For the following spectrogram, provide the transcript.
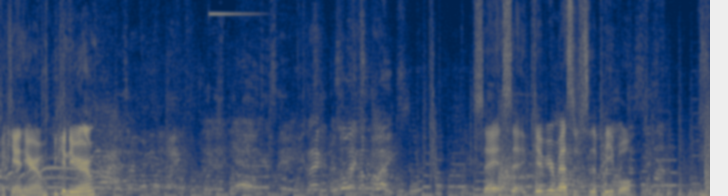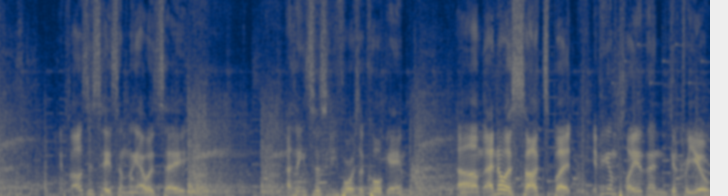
I can't hear him. Can you hear him? Say, say, give your message to the people. If I was to say something, I would say I think Suzuki 4 is a cool game. Um, I know it sucks, but if you can play it, then good for you.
